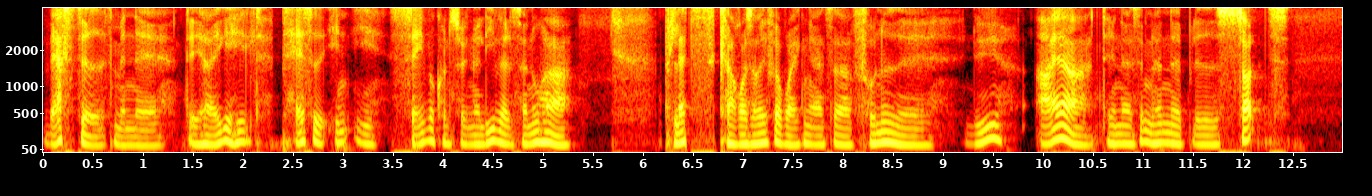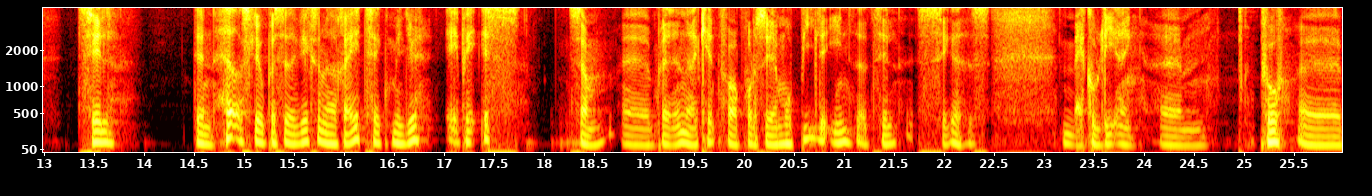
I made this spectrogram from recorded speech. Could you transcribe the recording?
værkstedet, men øh, det har ikke helt passet ind i Savo-koncernen alligevel, så nu har Plats Karosserifabrikken altså fundet øh, nye ejere. Den er simpelthen øh, blevet solgt til den Haderslev-baserede virksomhed Retek Miljø APS, som øh, blandt andet er kendt for at producere mobile enheder til makulering Øh, på øh,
